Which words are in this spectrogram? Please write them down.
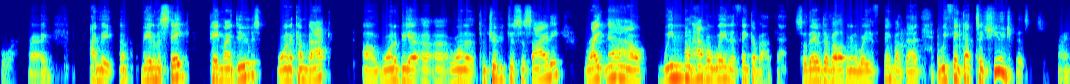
for, right? I made, uh, made a mistake, paid my dues, want to come back, uh, want to be a, a, a want to contribute to society. Right now, we don't have a way to think about that. So they're developing a way to think about that. And we think that's a huge business, right?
